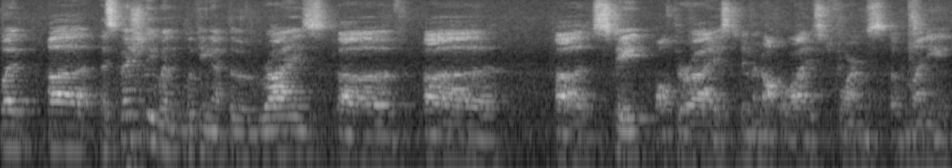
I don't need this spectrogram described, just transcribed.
But uh, especially when looking at the rise of uh, uh, state authorized and monopolized forms of money,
